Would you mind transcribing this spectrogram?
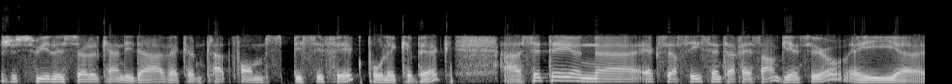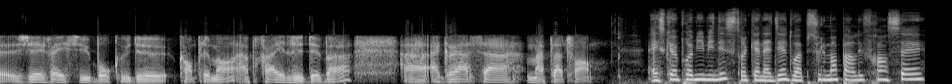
Je suis le seul candidat avec une plateforme spécifique pour le Québec. C'était un exercice intéressant bien sûr et j'ai reçu beaucoup de compliments après le débat euh, grâce à ma plateforme. Est-ce qu'un premier ministre canadien doit absolument parler français?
